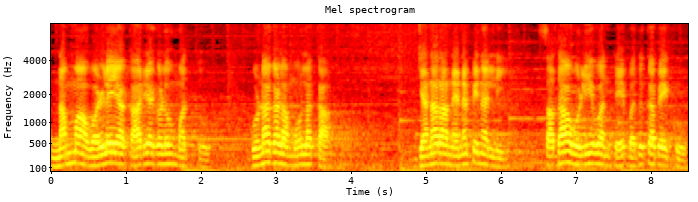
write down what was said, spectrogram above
ನಮ್ಮ ಒಳ್ಳೆಯ ಕಾರ್ಯಗಳು ಮತ್ತು ಗುಣಗಳ ಮೂಲಕ ಜನರ ನೆನಪಿನಲ್ಲಿ ಸದಾ ಉಳಿಯುವಂತೆ ಬದುಕಬೇಕು.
